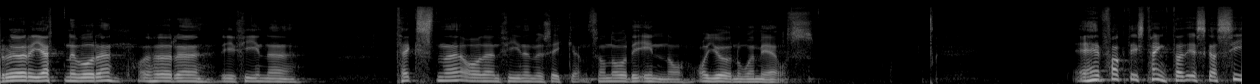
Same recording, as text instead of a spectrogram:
rører hjertene våre å høre de fine tekstene og den fine musikken. som når de inn og, og gjør noe med oss. Jeg har faktisk tenkt at jeg skal si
